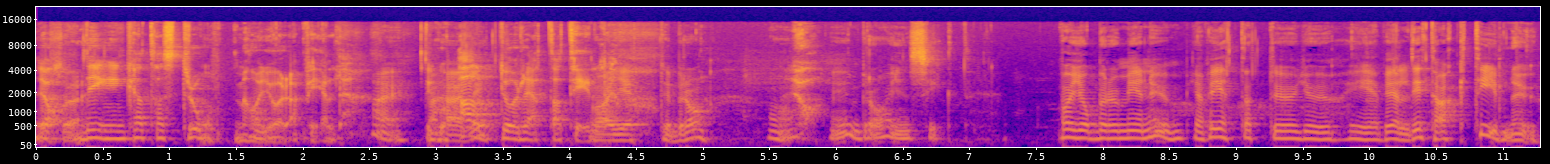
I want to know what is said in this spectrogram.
Ja, det är ingen katastrof med att göra fel. Nej, det går härligt. alltid att rätta till. Var jättebra. Ja, ja. Det är en bra insikt. Vad jobbar du med nu? Jag vet att du ju är väldigt aktiv nu.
